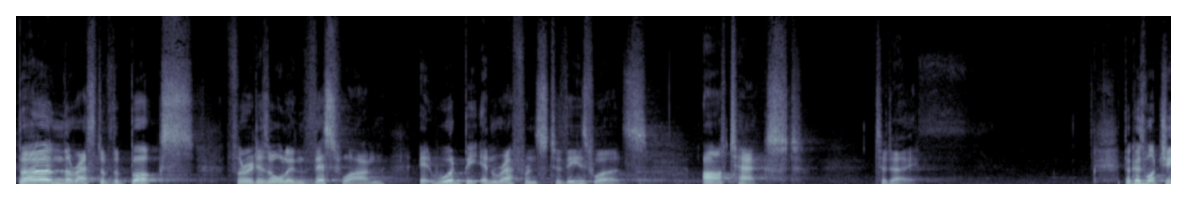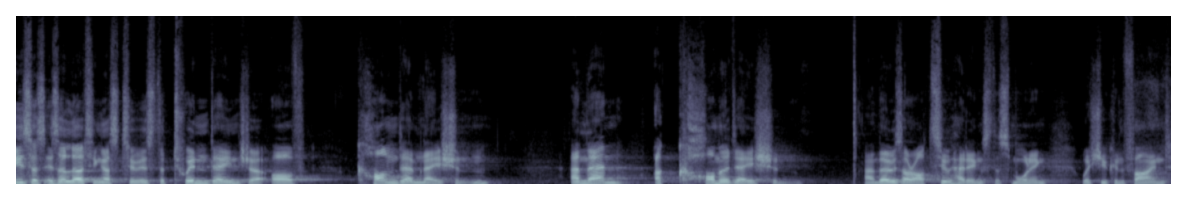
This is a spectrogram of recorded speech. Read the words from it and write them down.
burn the rest of the books, for it is all in this one, it would be in reference to these words, our text today. Because what Jesus is alerting us to is the twin danger of condemnation and then accommodation. And those are our two headings this morning, which you can find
